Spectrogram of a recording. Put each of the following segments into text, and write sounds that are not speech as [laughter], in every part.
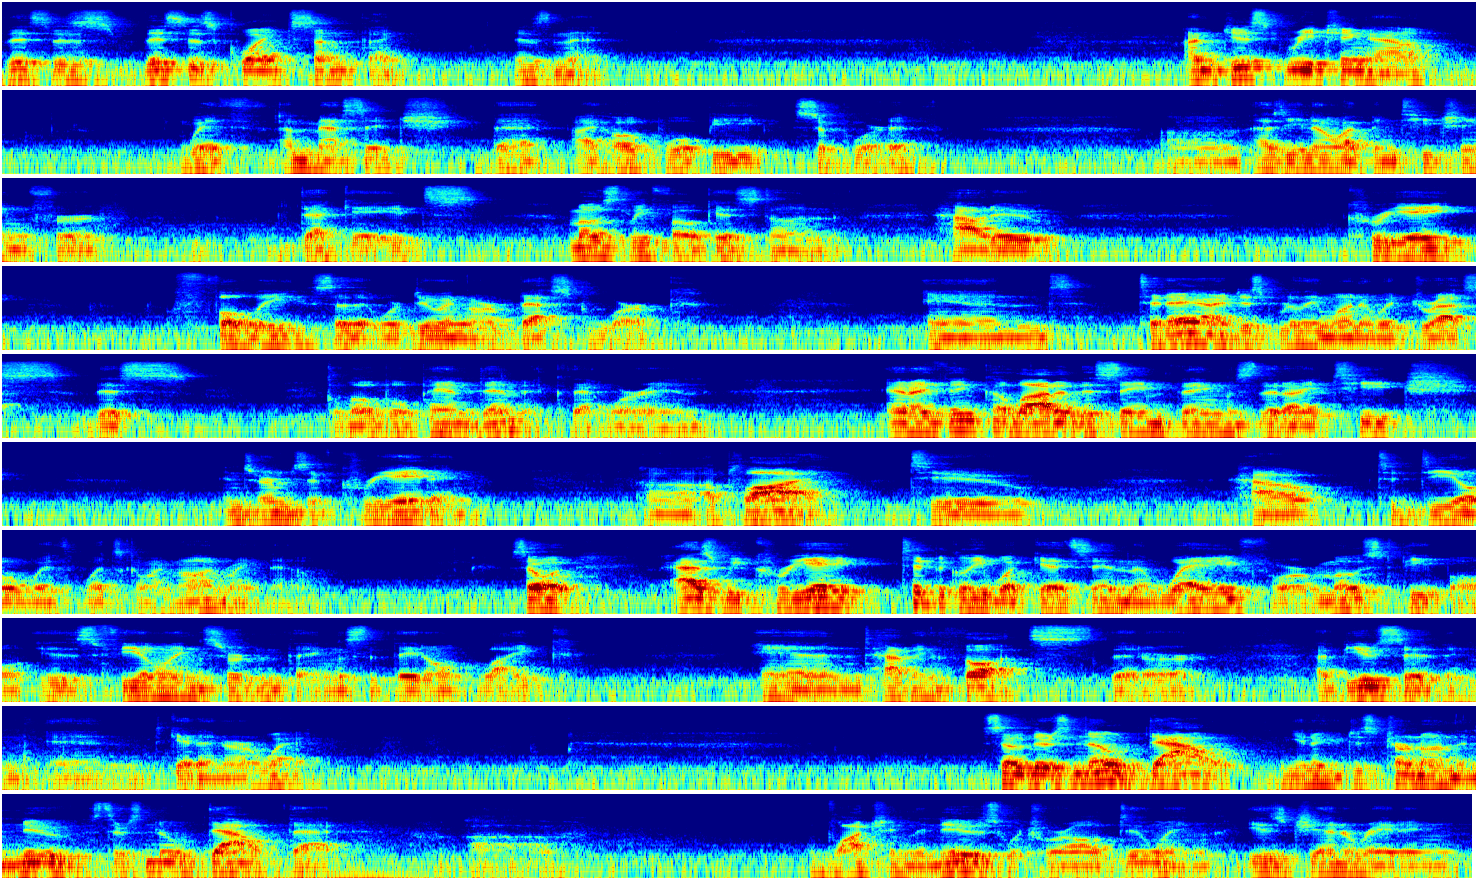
This is this is quite something, isn't it? I'm just reaching out with a message that I hope will be supportive. Um, as you know, I've been teaching for decades, mostly focused on how to create fully so that we're doing our best work. And today I just really want to address this global pandemic that we're in. And I think a lot of the same things that I teach in terms of creating uh, apply to how to deal with what's going on right now. So as we create, typically what gets in the way for most people is feeling certain things that they don't like and having thoughts that are abusive and, and get in our way. So there's no doubt, you know, you just turn on the news, there's no doubt that uh, watching the news, which we're all doing, is generating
